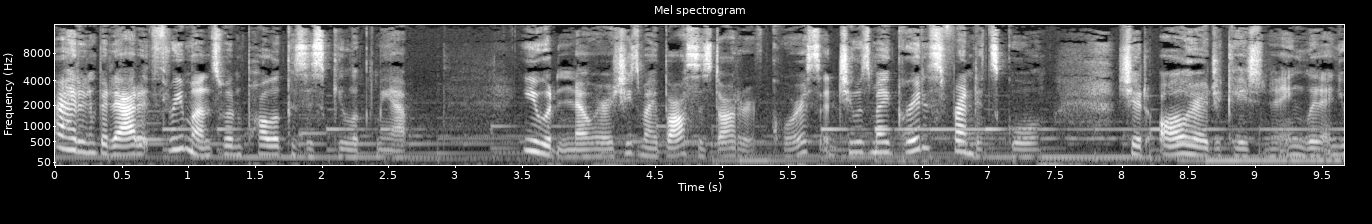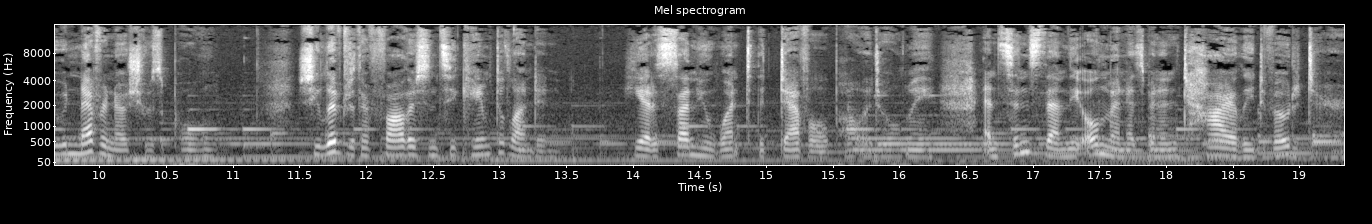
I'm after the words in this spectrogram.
I hadn't been at it three months when Paula Koziski looked me up. You wouldn't know her. She's my boss's daughter, of course, and she was my greatest friend at school. She had all her education in England, and you would never know she was a Pole. She lived with her father since he came to London. He had a son who went to the devil, Paula told me, and since then the old man has been entirely devoted to her.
